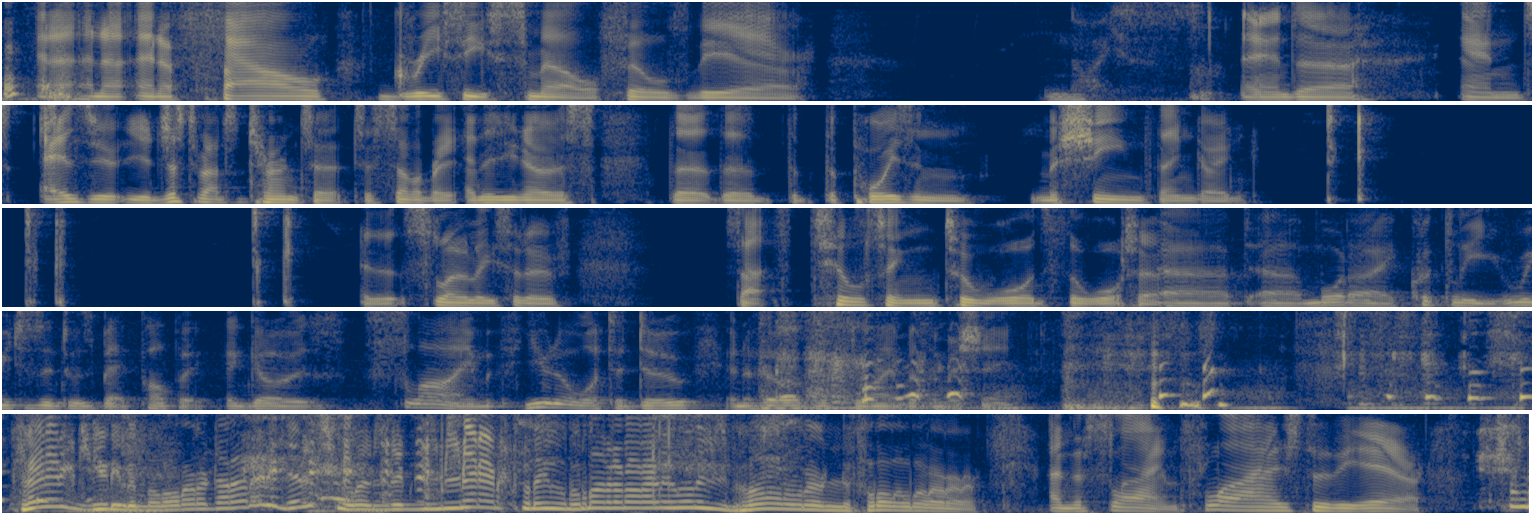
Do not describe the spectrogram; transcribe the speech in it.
and, a, and, a, and a foul, greasy smell fills the air. nice. And uh, and as you're, you're just about to turn to, to celebrate, and then you notice the the, the, the poison machine thing going as it slowly sort of starts tilting towards the water. Uh, uh, Mordai quickly reaches into his back pocket and goes, "Slime, you know what to do," and hurls the slime at the machine. Thank you, Lord. This was exactly what I was born for. And the slime flies through the air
